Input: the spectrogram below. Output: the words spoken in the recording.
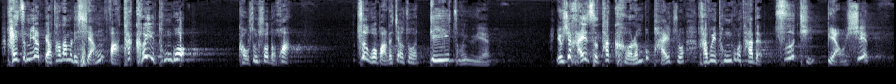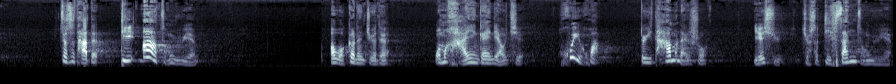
孩子们要表达他们的想法，他可以通过口中说的话，这我把它叫做第一种语言。有些孩子他可能不排除还会通过他的肢体表现，这是他的第二种语言。而我个人觉得，我们还应该了解，绘画对于他们来说，也许就是第三种语言。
